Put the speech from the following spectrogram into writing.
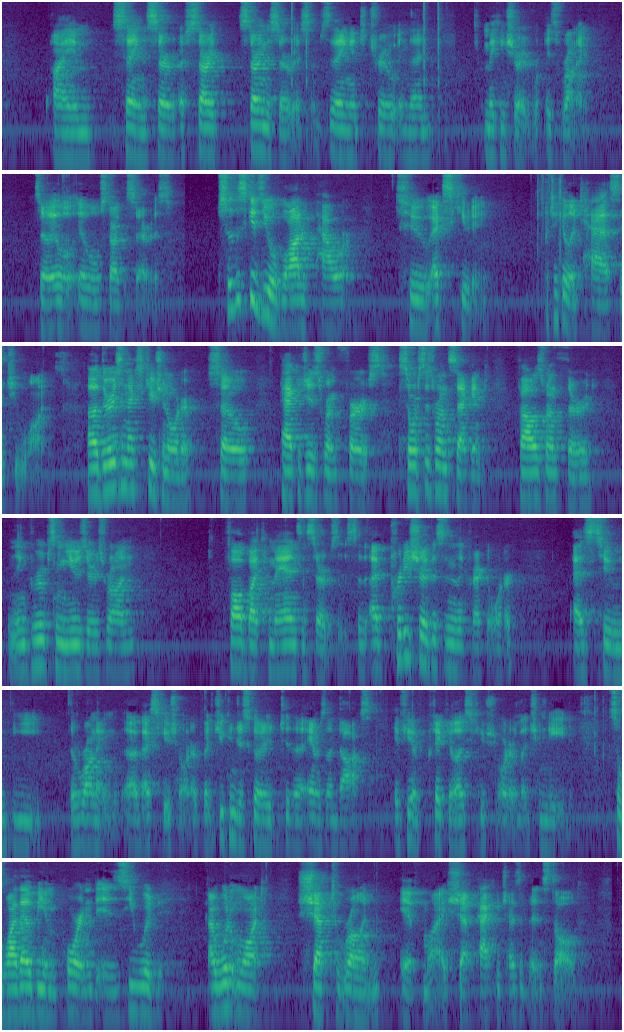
I am setting the server, uh, start, starting the service. I'm setting it to true and then making sure it is running. So it will, it will start the service. So this gives you a lot of power to executing particular tasks that you want. Uh, there is an execution order, so packages run first, sources run second, files run third, and then groups and users run followed by commands and services. So I'm pretty sure this is in the correct order as to the the running of execution order, but you can just go to the Amazon docs if you have a particular execution order that you need. So why that would be important is you would I wouldn't want Chef to run if my Chef package hasn't been installed.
